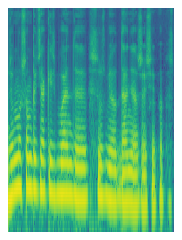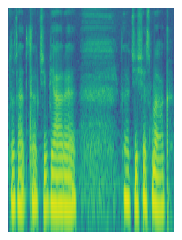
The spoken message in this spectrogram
że muszą być jakieś błędy w służbie oddania, że się po prostu traci wiarę, traci się smak.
